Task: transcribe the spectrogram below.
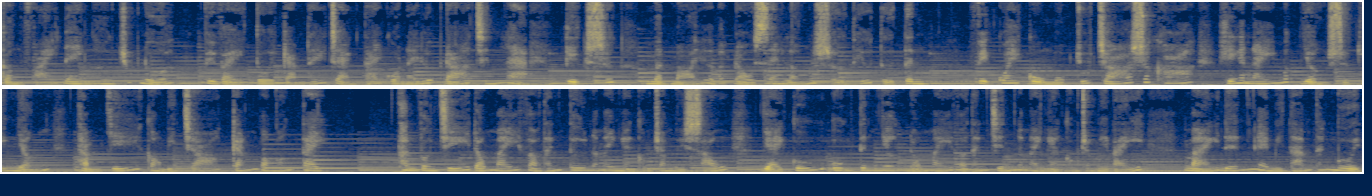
cần phải đen hơn chút nữa. Vì vậy tôi cảm thấy trạng thái của anh ấy lúc đó chính là kiệt sức, mệt mỏi và bắt đầu xen lẫn sự thiếu tự tin. Việc quay cùng một chú chó rất khó khiến anh ấy mất dần sự kiên nhẫn, thậm chí còn bị chó cắn vào ngón tay. Thanh Vân Chí đóng máy vào tháng 4 năm 2016, giải cứu Uông Tinh Nhân đóng máy vào tháng 9 năm 2017. Mãi đến ngày 18 tháng 10,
